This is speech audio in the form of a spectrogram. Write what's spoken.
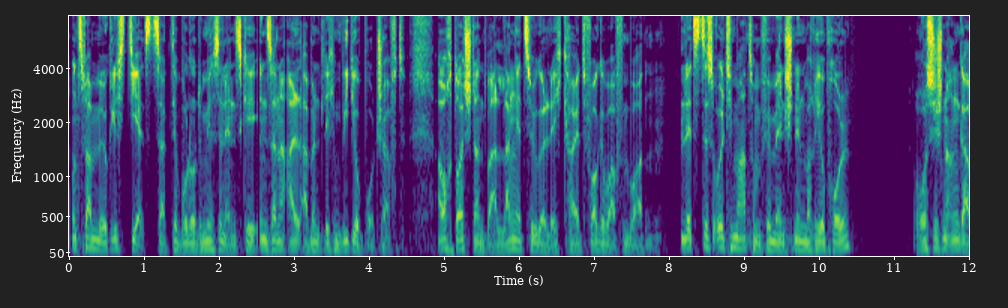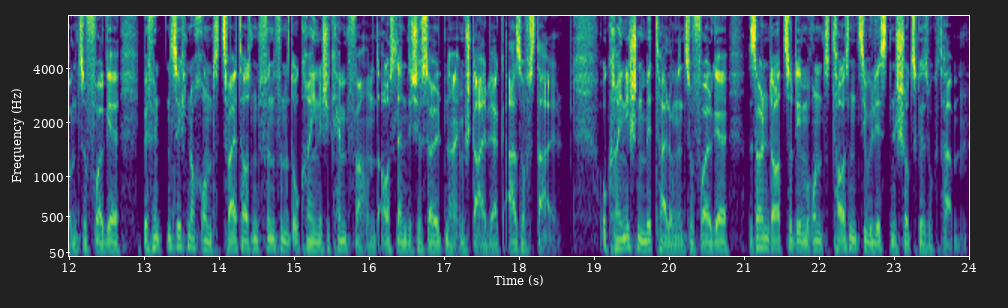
und zwar möglichst jetzt, sagte Volodymyr Zelensky in seiner allabendlichen Videobotschaft. Auch Deutschland war lange Zögerlichkeit vorgeworfen worden. Letztes Ultimatum für Menschen in Mariupol? Russischen Angaben zufolge befinden sich noch rund 2500 ukrainische Kämpfer und ausländische Söldner im Stahlwerk Azovstal. Ukrainischen Mitteilungen zufolge sollen dort zudem rund 1000 Zivilisten Schutz gesucht haben.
